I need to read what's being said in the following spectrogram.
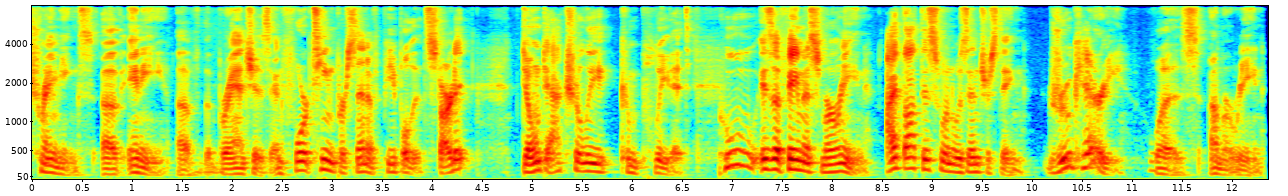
trainings of any of the branches, and 14% of people that start it don't actually complete it. Who is a famous Marine? I thought this one was interesting. Drew Carey was a Marine.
